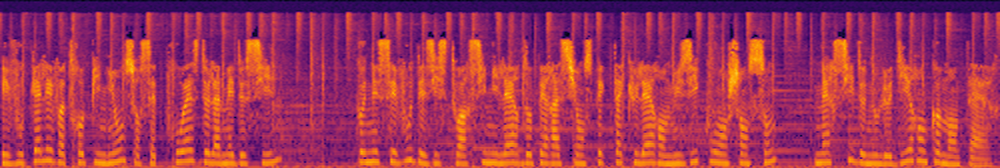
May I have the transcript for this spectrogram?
Et vous, quelle est votre opinion sur cette prouesse de la médecine? Connaissez-vous des histoires similaires d'opérations spectaculaires en musique ou en chanson? Merci de nous le dire en commentaire.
